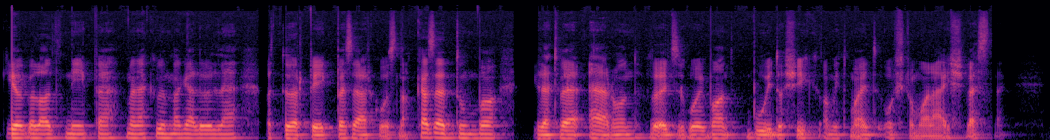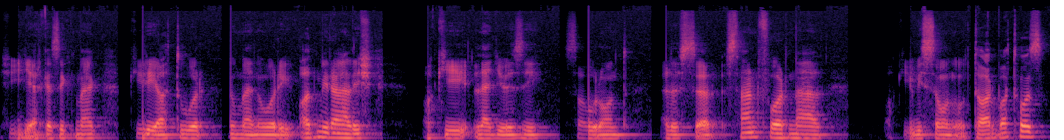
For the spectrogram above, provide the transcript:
Gilgalad népe menekül meg előle, a törpék bezárkóznak Kazeddumba, illetve Elrond völgyzugolyban bújdosik, amit majd ostrom alá is vesznek. És így érkezik meg Kiriatur Numenori admirális, aki legyőzi Sauront először Sanfordnál, aki visszavonul Tarbathoz,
